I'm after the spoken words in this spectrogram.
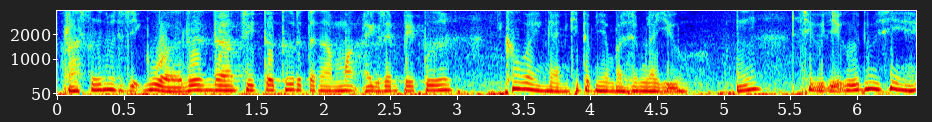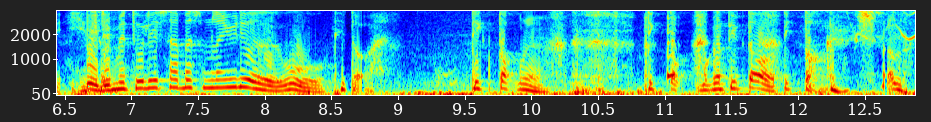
rasanya macam cikgu lah dia dalam cerita tu dia tengah mark exam paper. Kau bayangkan kita punya bahasa Melayu. hmm? Cikgu-cikgu ni mesti Eh, dia main tulis lah bahasa Melayu dia. Oh, TikTok lah. TikTok punya. TikTok. Bukan TikTok TikTok. InsyaAllah.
